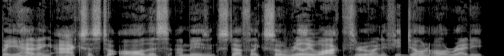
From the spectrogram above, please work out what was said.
but you're having access to all this amazing stuff. Like, so really walk through, and if you don't already,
